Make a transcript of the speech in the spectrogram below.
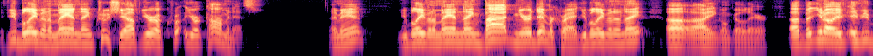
If you believe in a man named Khrushchev, you're a, you're a communist. Amen? You believe in a man named Biden, you're a Democrat. You believe in a name, uh, I ain't going to go there. Uh, but, you know, if, if you,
